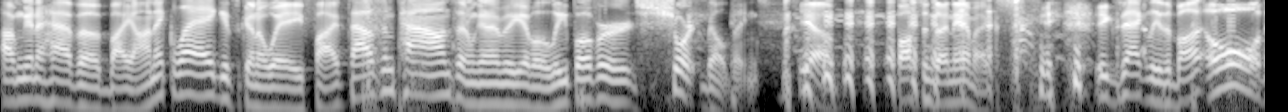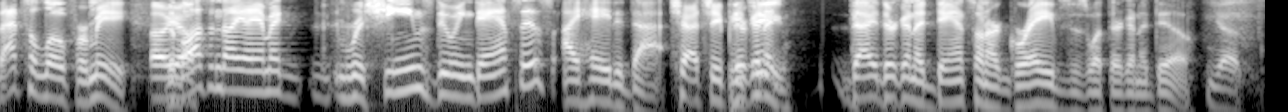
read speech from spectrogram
I'm going to have a bionic leg. It's going to weigh 5,000 pounds, and I'm going to be able to leap over short buildings. yeah, Boston Dynamics. exactly. The bo- Oh, that's a low for me. Oh, the yeah. Boston Dynamic machines doing dances, I hated that. Chat GPT they're going to dance on our graves is what they're going to do. Yes.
